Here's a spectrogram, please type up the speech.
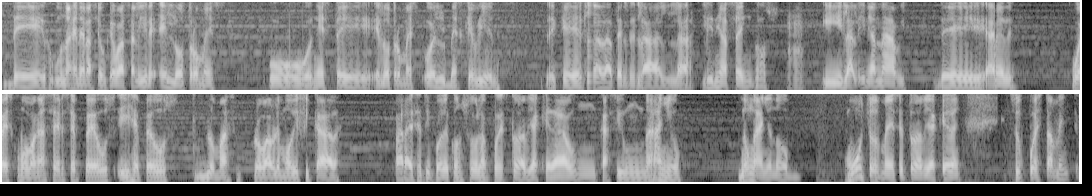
de una generación que va a salir el otro mes o en este el otro mes o el mes que viene de que es la, la, la- la línea Zen 2 Ajá. y la línea Navi de AMD, pues como van a ser CPUs y GPUs lo más probable modificadas para ese tipo de consola, pues todavía queda un casi un año, no un año, no, muchos meses todavía quedan supuestamente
